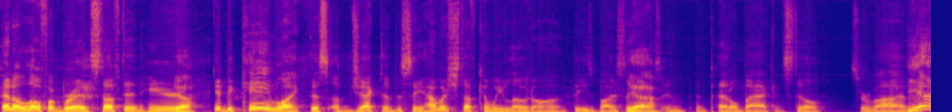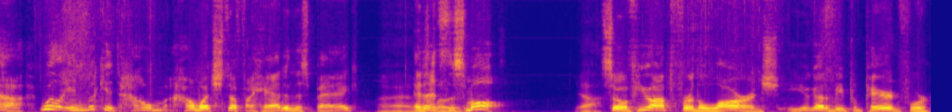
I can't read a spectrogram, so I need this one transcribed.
and a loaf of bread stuffed in here. Yeah. It became like this objective to see how much stuff can we load on these bicycles Yeah. and, and pedal back and still survive. Yeah. Well, and look at how how much stuff I had in this bag, uh, it and that's the small. Yeah. So if you opt for the large, you got to be prepared for,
